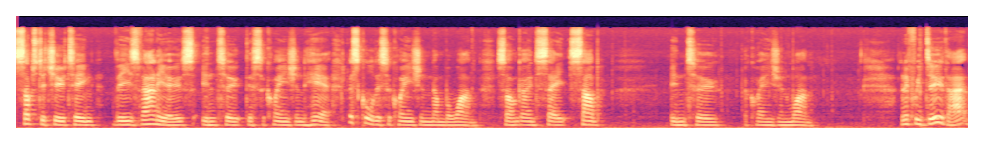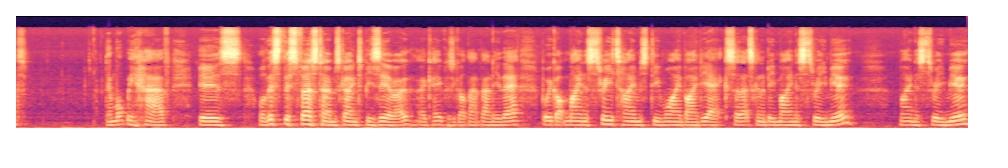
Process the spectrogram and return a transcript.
substituting these values into this equation here. Let's call this equation number one. So I'm going to say sub into equation one. And if we do that, then what we have is, well this, this first term is going to be zero, okay, because we've got that value there, but we've got minus 3 times dy by dx, so that's going to be minus 3 mu, minus 3 mu,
